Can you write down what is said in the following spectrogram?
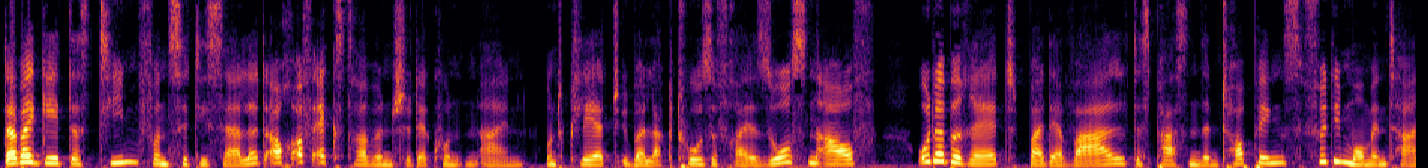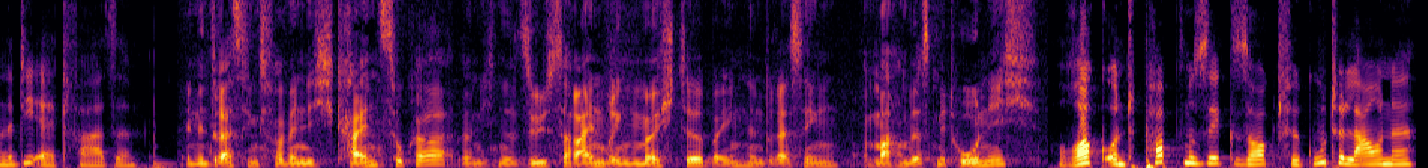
Dabei geht das Team von City Salad auch auf Extrawünsche der Kunden ein und klärt über laktosefreie Soßen auf oder berät bei der Wahl des passenden Toppings für die momentane Diätphase. In den Dressings verwende ich keinen Zucker. Wenn ich eine Süße reinbringen möchte bei irgendeinem Dressing, machen wir es mit Honig. Rock- und Popmusik sorgt für gute Laune,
